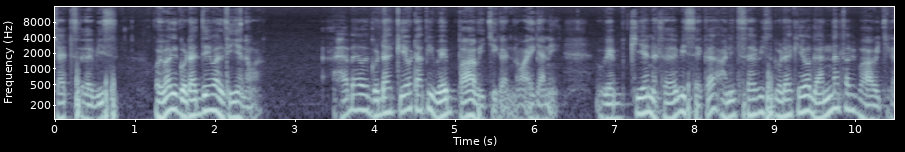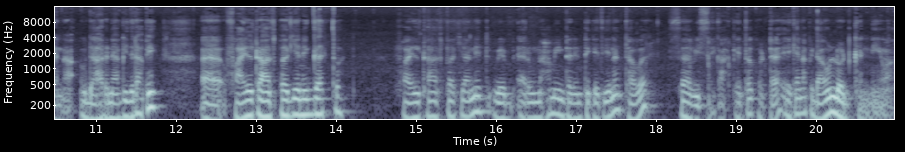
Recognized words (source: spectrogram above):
chat service ඔය වගේ ගොඩක් දේවල් තියෙනවා. හැබැ ගොඩක් කියවට අපි වෙබ් පාවිච්චි කරනවා. ගැනේ වෙබ් කියන සර්විස් එක අනිත් සර්විස් ගොඩ කියව ගන්න අපි පාවිච්චි කරන්න උදාහරණයක් ඉදිර අපි ෆයිල් ට්‍රන්ස්පර් කියනෙක් ගත්තොත් ෆයිල් ට්‍රන්ස්පර් කියන්නෙත් වෙබ් ඇරුණහම ඉන්ටරෙන්ට් එක තියෙන තව සර්විස් එකක්. එතකොට ඒකැන අපි ඩවන්ලෝඩ් කරන්නේවා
